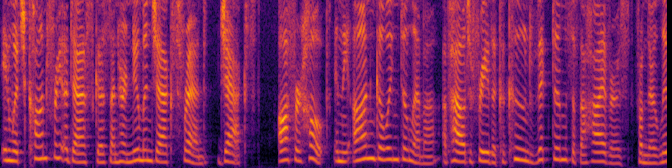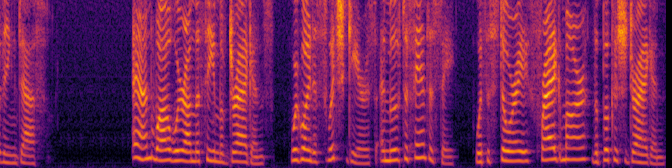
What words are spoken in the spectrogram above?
in which Confrey Odascus and her Newmanjaks friend, Jax, offer hope in the ongoing dilemma of how to free the cocooned victims of the hivers from their living death. And while we're on the theme of dragons, we're going to switch gears and move to fantasy with the story Fragmar the Bookish Dragon,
